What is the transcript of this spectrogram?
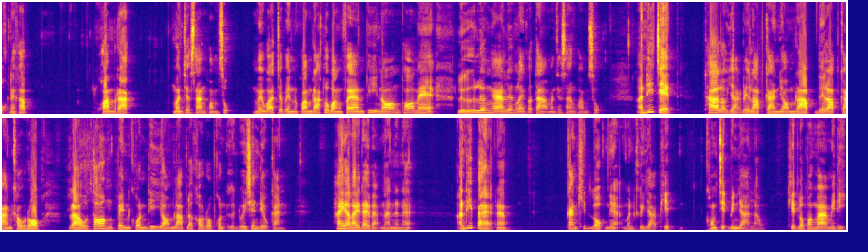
6นะครับความรัก มันจะสร้างความสุข ไม่ว่าจะเป็นความรักระหว่างแฟนพี่น้องพ่อแม่ หรือเรื่องงานเรื่องอะไรก็ตามมันจะสร้างความสุข อันที่ 7 ถ้าเราอยากได้รับการยอมรับ ได้รับการเคารพ เราต้องเป็นคนที่ยอมรับและเคารพคนอื่นด้วยเช่นเดียวกัน ให้อะไรได้แบบนั้นนะฮะอันที่8นะการคิดลบเนี่ยมันคือยาพิษของจิตวิญญาณเรา คิดลบมากๆไม่ดี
